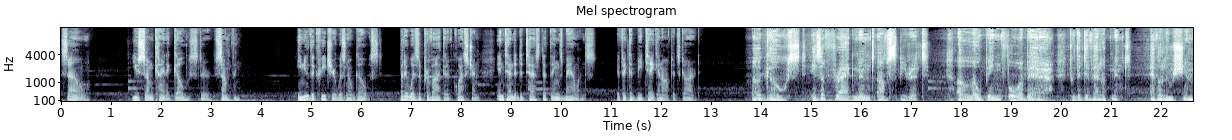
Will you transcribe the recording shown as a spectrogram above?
So, you some kind of ghost or something? He knew the creature was no ghost, but it was a provocative question intended to test the thing's balance, if it could be taken off its guard. A ghost is a fragment of spirit, a loping forebear to the development, evolution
